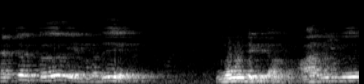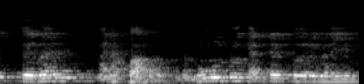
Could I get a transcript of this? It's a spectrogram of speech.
கற்றல் பேறு என்பது மூன்று விதம். அறிவு திறன் மனப்பாங்கு மூன்று கற்றல் பேறுகளையும்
